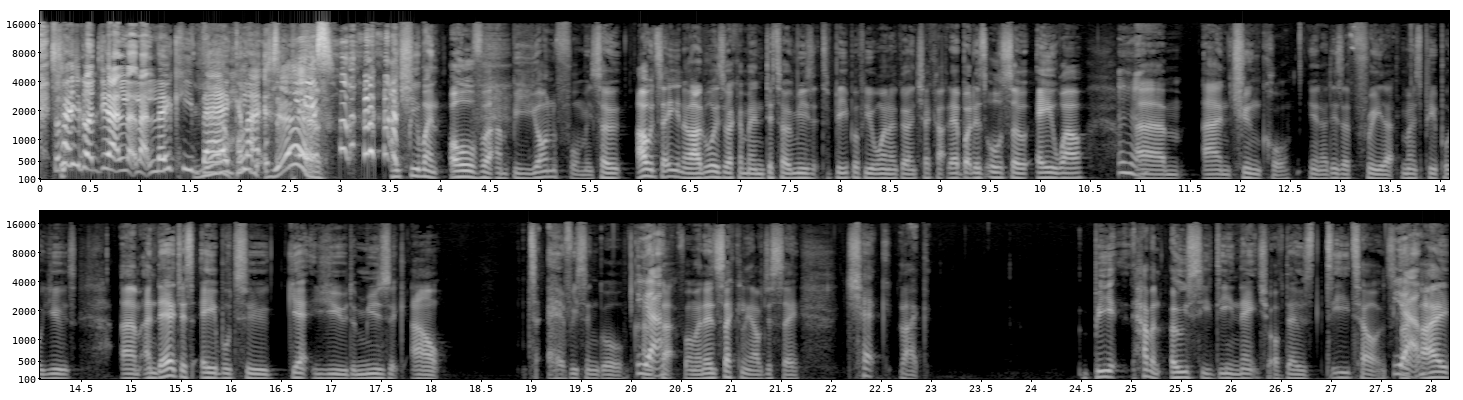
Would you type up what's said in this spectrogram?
Sometimes you got to do that, like low key beg. hundred- like, yeah. and she went over and beyond for me. So I would say, you know, I'd always recommend Ditto Music to people if you want to go and check out there. But there's also AWAL Mhm. um, and TuneCore. You know, these are three that most people use. Um, and they're just able to get you the music out to every single Yeah. platform. And then secondly, I would just say, check like be have an OCD nature of those details. Yeah. Like I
